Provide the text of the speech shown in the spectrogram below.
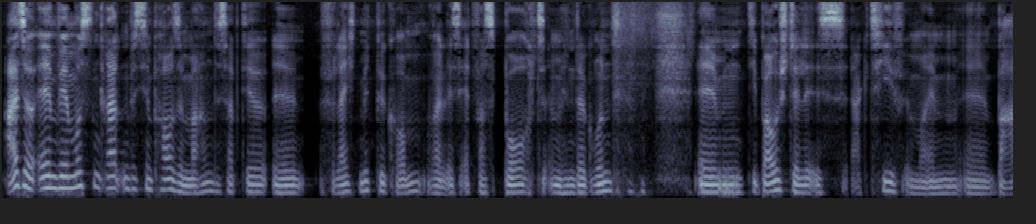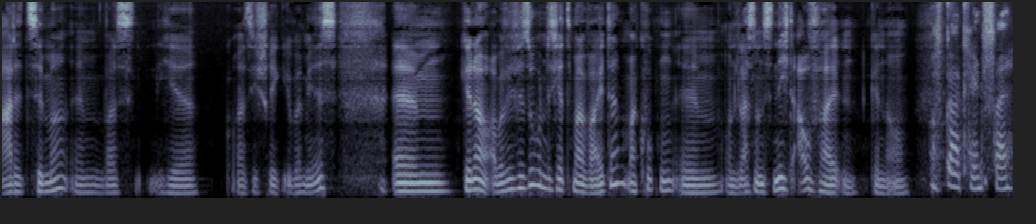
Also, ähm, wir mussten gerade ein bisschen Pause machen. Das habt ihr äh, vielleicht mitbekommen, weil es etwas bohrt im Hintergrund. ähm, die Baustelle ist aktiv in meinem äh, Badezimmer, ähm, was hier quasi schräg über mir ist. Ähm, genau, aber wir versuchen das jetzt mal weiter, mal gucken ähm, und lassen uns nicht aufhalten. Genau. Auf gar keinen Fall.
